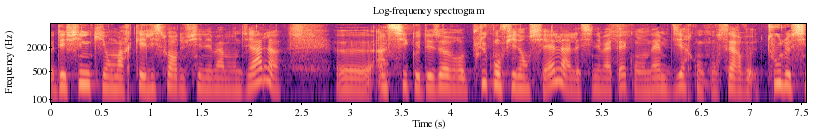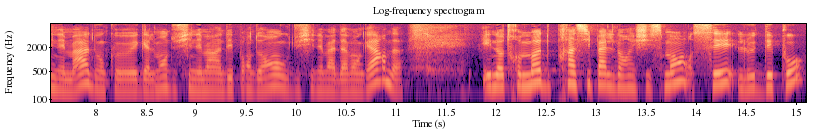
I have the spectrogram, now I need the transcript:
euh, des films qui ont marqué l'histoire du cinéma mondial, euh, ainsi que des œuvres plus confidentielles. À la Cinémathèque, on aime dire qu'on conserve tout le cinéma, donc euh, également du cinéma indépendant ou du cinéma d'avant-garde. Et notre mode principal d'enrichissement, c'est le dépôt,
